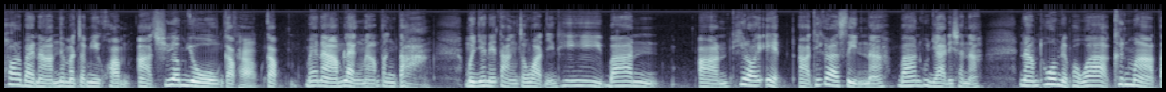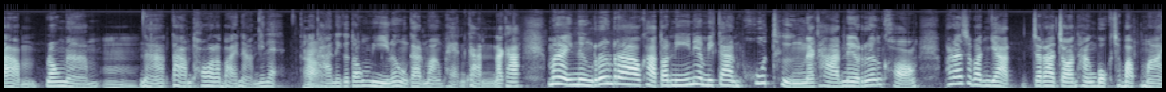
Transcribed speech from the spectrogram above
ท่อระบายน้ำเนี่ยมันจะมีความอาจเชื่อมโยงกับครับกับแม่น้ำแหล่งน้ำต่างๆ เหมือนอย่างในต่างจังหวัดอย่างที่บ้านอ่า ที่ร้อยเอ็ดอ่าที่กระสินธุ์นะ บ้านคุณยายดิฉันนะน้ำท่วมเนี่ยเพราะว่าขึ้นมาตามร่องน้ำอืมนะตามท่อระบายน้ำนี่แหละครับนะคะนี่ก็ต้องมีเรื่องของการวางแผนกันนะคะ มาอีกหนึ่งเรื่องราวค่ะ ตอนนี้เนี่ยมีการพูดถึงนะคะในเรื่องของพระราชบัญญัติจราจรทางบกฉบับใหม่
